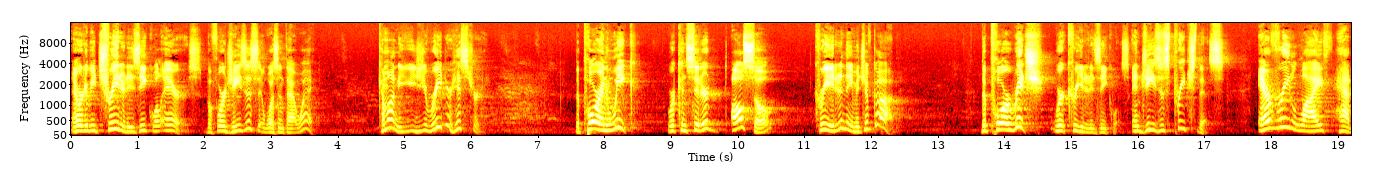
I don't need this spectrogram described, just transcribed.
and were to be treated as equal heirs. Before Jesus, it wasn't that way. Come on, you, you read your history. The poor and weak were considered also created in the image of God. The poor rich were created as equals. And Jesus preached this. Every life had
